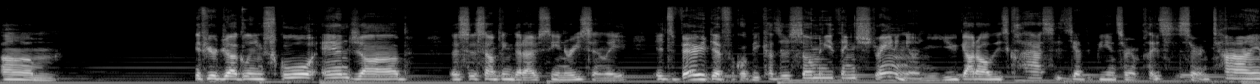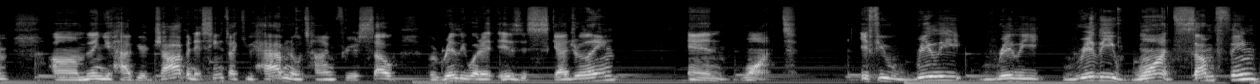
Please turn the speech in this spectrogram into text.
Um, if you're juggling school and job, this is something that I've seen recently. It's very difficult because there's so many things straining on you. You got all these classes, you have to be in certain places at a certain time. Um, then you have your job, and it seems like you have no time for yourself. But really, what it is is scheduling and want. If you really, really, really want something,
